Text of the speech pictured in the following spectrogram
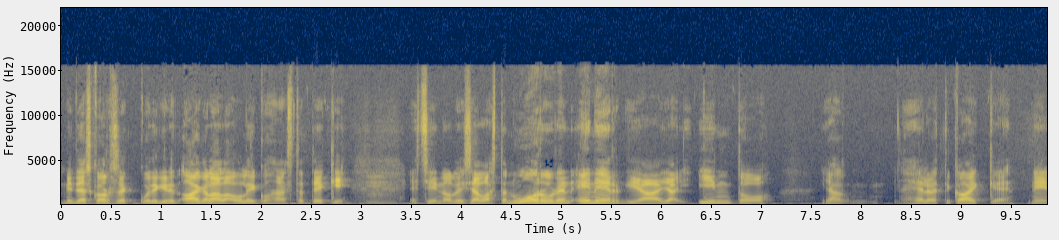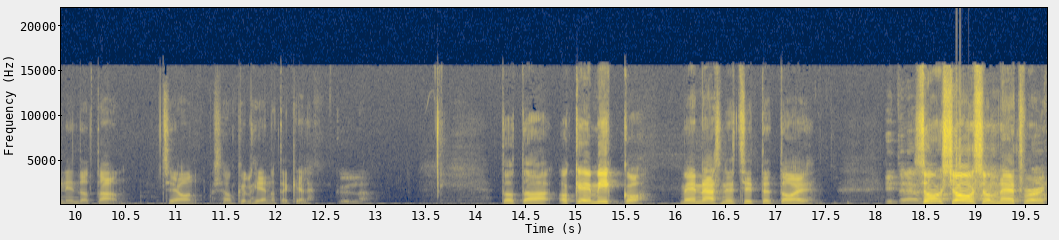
mitä Scorsese kuitenkin nyt aika lailla oli, kun hän sitä teki. Mm. Että siinä oli sellaista nuoruuden energiaa ja intoa ja helvetti kaikkea. Niin, niin tota, se, on, se on kyllä hieno tekele. Kyllä. Tota, okei Mikko, mennään nyt sitten toi So- social network.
